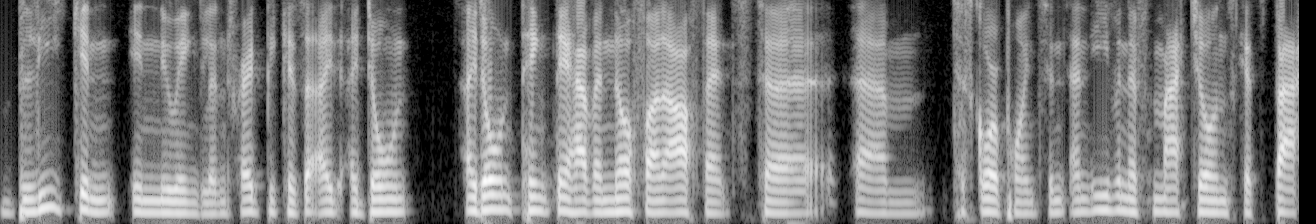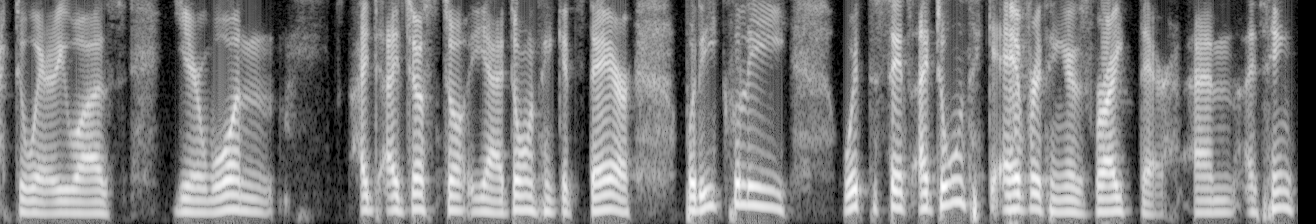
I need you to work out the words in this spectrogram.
bleak in in New England, right? Because I I don't I don't think they have enough on offense to um to score points, and and even if Mac Jones gets back to where he was year one I, I just don't, yeah, I don't think it's there. But equally with the Saints, I don't think everything is right there. And I think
